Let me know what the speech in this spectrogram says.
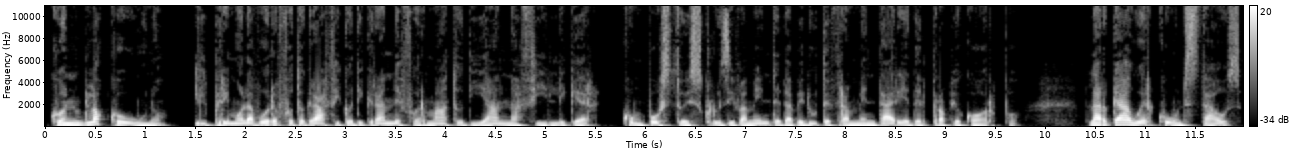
Con blocco 1, il primo lavoro fotografico di grande formato di Anna Filliger, composto esclusivamente da vedute frammentarie del proprio corpo, l'Argauer Kunsthaus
